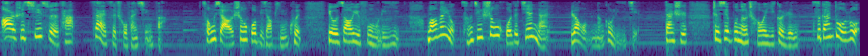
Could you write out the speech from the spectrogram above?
二十七岁的他再次触犯刑法。从小生活比较贫困，又遭遇父母离异，王文勇曾经生活的艰难，让我们能够理解。但是，这些不能成为一个人自甘堕落、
